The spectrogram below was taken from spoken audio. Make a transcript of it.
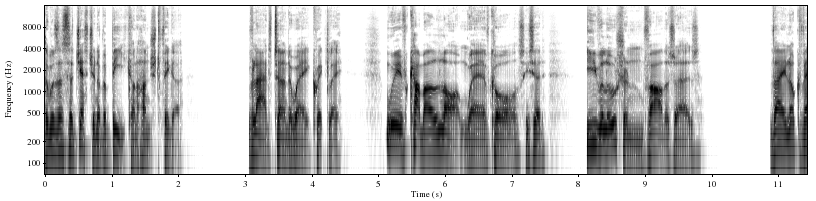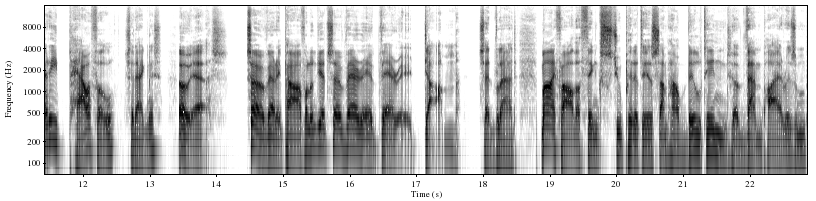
There was a suggestion of a beak on a hunched figure. Vlad turned away quickly. We've come a long way, of course, he said. Evolution, father says. They look very powerful, said Agnes. Oh, yes. So very powerful, and yet so very, very dumb, said Vlad. My father thinks stupidity is somehow built into vampirism,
